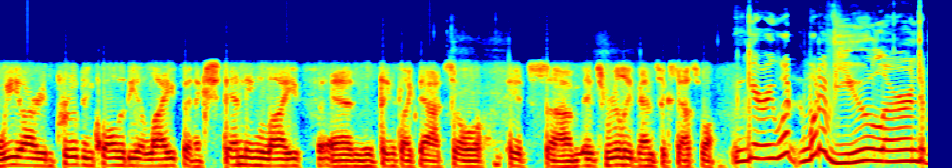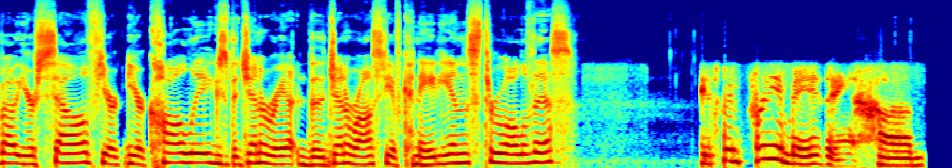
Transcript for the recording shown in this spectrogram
we are improving quality of life and extending life and things like that. So it's um, it's really been successful. Gary, what what have you learned about yourself, your your colleagues, the genera- the generosity of Canadians through all of this? It's been pretty amazing. Um,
